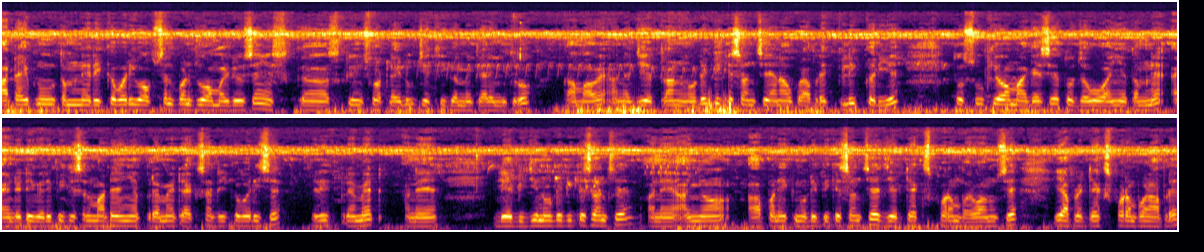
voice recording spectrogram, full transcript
આ ટાઈપનું તમને રિકવરી ઓપ્શન પણ જોવા મળી રહ્યું છે. અહીંયા સ્ક્રીનશોટ લઈ લઉં, જેથી ગમે ત્યારે મિત્રો કામ આવે. અને જે ત્રણ નોટિફિકેશન છે, એના ઉપર આપણે ક્લિક કરીએ તો શું કહેવા માગે છે? તો જુઓ, અહીંયા તમને આઈડેન્ટિટી વેરિફિકેશન માટે અહીંયા પેમેન્ટ એક્શન રિકવરી છે. રીત પેમેન્ટ અને બે બીજી નોટિફિકેશન છે અને અહીંયા આ પણ એક નોટિફિકેશન છે જે ટેક્સ ફોર્મ ભરવાનું છે. એ આપણે ટેક્સ ફોર્મ પણ આપણે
